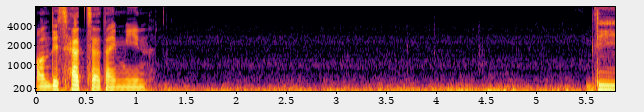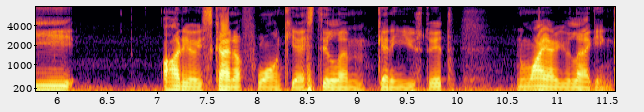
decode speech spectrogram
on this headset I mean the audio is kind of wonky, I still am getting used to it. And why are you lagging?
